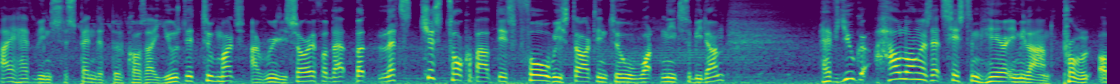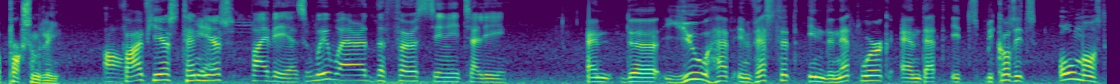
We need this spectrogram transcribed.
I have been suspended because I used it too much. I'm really sorry for that. But let's just talk about this before we start into what needs to be done. Have you? Got, how long is that system here in Milan? Probably approximately Oh, five years, ten yeah, years, five years, we were the first in Italy. and the, you have invested in the network, and that it's because it's almost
